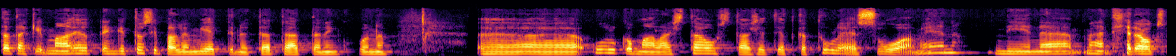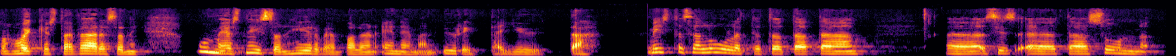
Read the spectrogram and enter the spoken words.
tätäkin mä jotenkin tosi paljon miettinyt tätä, että niin kun, ulkomaalaistaustaiset, jotka tulee Suomeen, niin mä en tiedä, onko mä oikeastaan väärässä, niin mun mielestä niissä on hirveän paljon enemmän yrittäjyyttä. Mistä sä luulet, että tota, tämä siis, tämä sun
